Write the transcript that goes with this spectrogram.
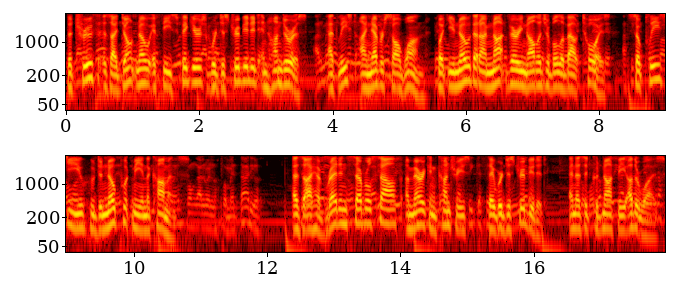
The truth is I don't know if these figures were distributed in Honduras, at least I never saw one. But you know that I'm not very knowledgeable about toys, so please you who do know put me in the comments. As I have read in several South American countries, they were distributed, and as it could not be otherwise.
